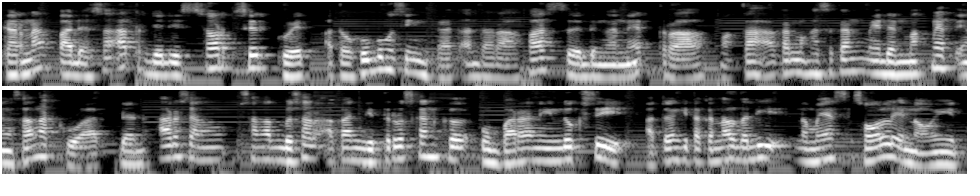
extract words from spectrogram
Karena pada saat terjadi short circuit atau hubung singkat antara fase dengan netral, maka akan menghasilkan medan magnet yang sangat kuat dan arus yang sangat besar akan diteruskan ke kumparan induksi atau yang kita kenal tadi namanya solenoid.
